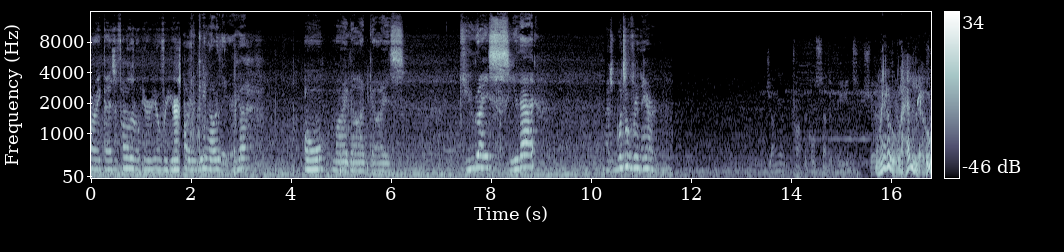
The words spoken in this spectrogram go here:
Alright guys, I found a little area over here. Alright, I'm getting out of the area. Oh my god, guys. Do you guys see that? Guys, what's over there? Giant tropical centipedes share Well, hello.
